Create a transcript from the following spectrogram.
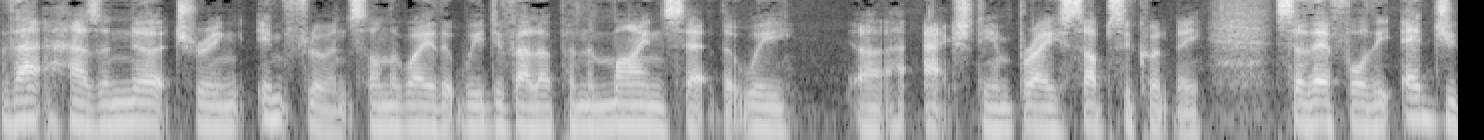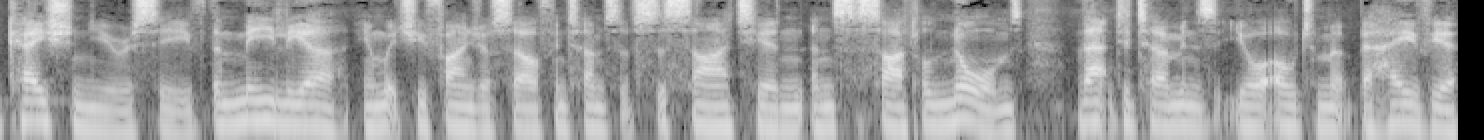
that has a nurturing influence on the way that we develop and the mindset that we uh, actually embrace subsequently. So, therefore, the education you receive, the milieu in which you find yourself in terms of society and, and societal norms, that determines your ultimate behaviour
